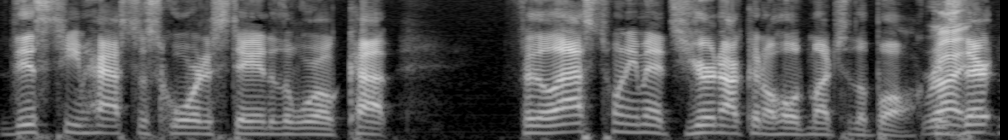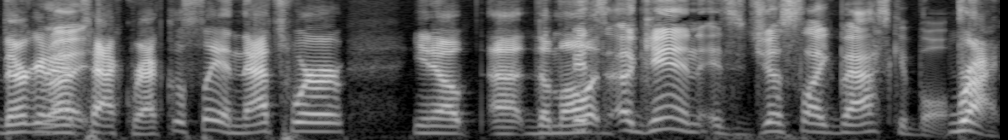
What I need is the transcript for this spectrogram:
this team has to score to stay into the World Cup. For the last 20 minutes, you're not going to hold much of the ball 'cause Right, they're they're going right. to attack recklessly, and that's where you know uh, the mullet. It's again, it's just like basketball. Right.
